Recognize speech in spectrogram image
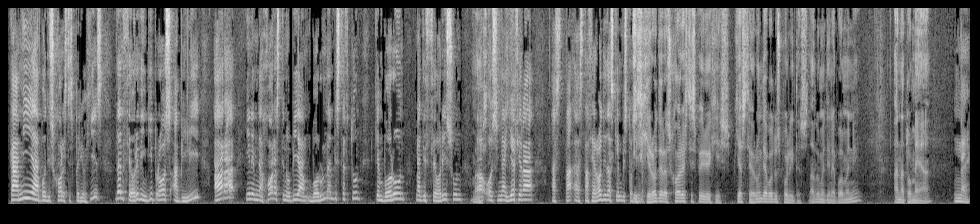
καμία από τις χώρες της περιοχής δεν θεωρεί την Κύπρο ως απειλή, άρα είναι μια χώρα στην οποία μπορούν να εμπιστευτούν και μπορούν να τη θεωρήσουν ως μια γέφυρα σταθερότητα και εμπιστοσύνης. Ισχυρότερες χώρες της περιοχής. Ποιες θεωρούνται από τους πολίτες. Να δούμε την επόμενη. Ανατομέα. Ναι.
